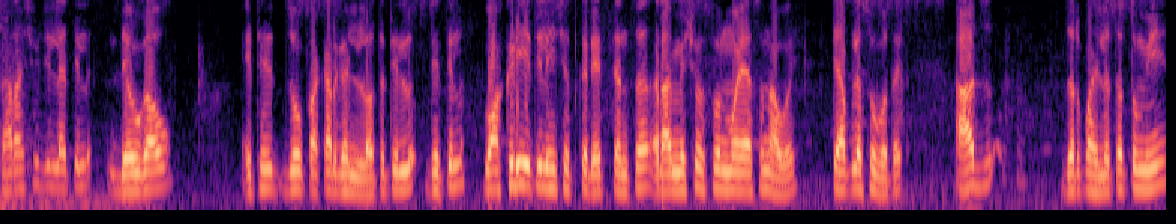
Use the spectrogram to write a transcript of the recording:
धाराशिव जिल्ह्यातील देवगाव येथे जो प्रकार घडलेला होता तेथील तेथील वाकडी येथील हे शेतकरी आहेत. त्यांचं रामेश्वर सोनमळे असं नाव आहे. ते आपल्यासोबत आहेत. आज जर पाहिलं तर तुम्ही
